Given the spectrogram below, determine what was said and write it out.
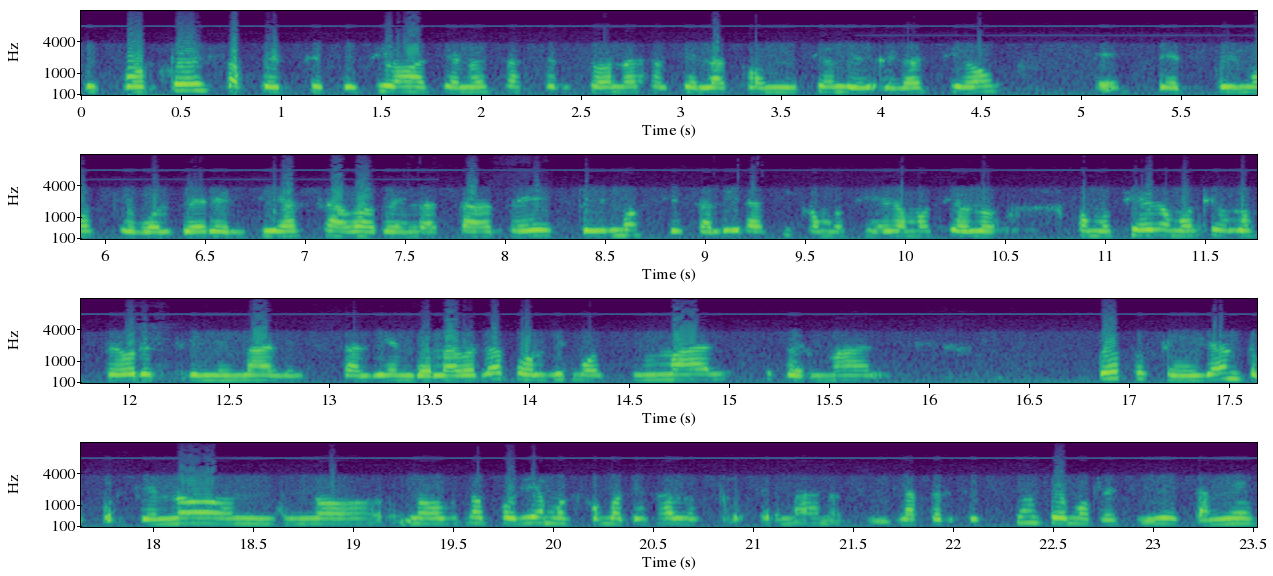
y por toda esta persecución hacia nuestras personas, hacia la Comisión de Delegación, este, tuvimos que volver el día sábado en la tarde, tuvimos que salir así como si éramos sido como si éramos sido los peores criminales saliendo. La verdad volvimos mal, súper mal, todos en llanto porque no, no, no, no podíamos como dejar a los hermanos y la persecución que hemos recibido también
